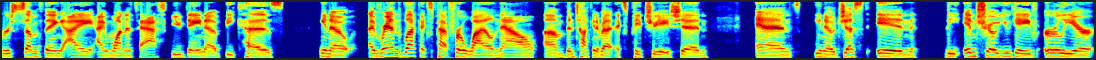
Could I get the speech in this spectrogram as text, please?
for something I, I wanted to ask you, Dana, because, you know, I ran the Black Expat for a while now, um, been talking about expatriation. And, you know, just in the intro you gave earlier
